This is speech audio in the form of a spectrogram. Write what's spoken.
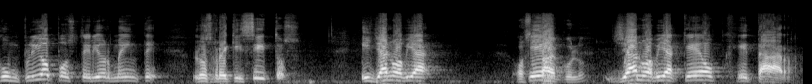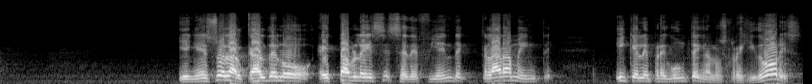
cumplió posteriormente los requisitos y ya no había que- Obstáculo. ya no había que objetar. Y en eso el alcalde lo establece, se defiende claramente y que le pregunten a los regidores.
